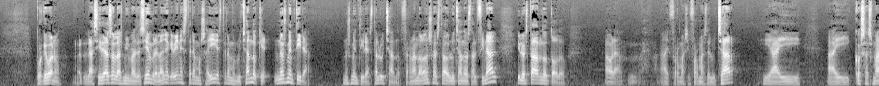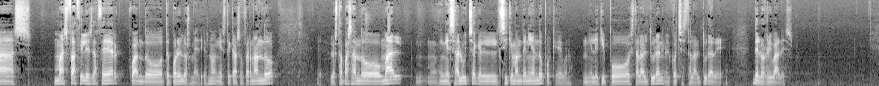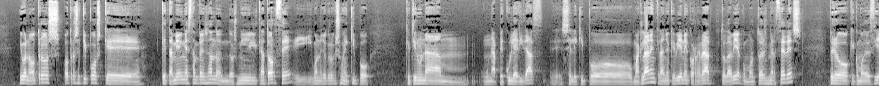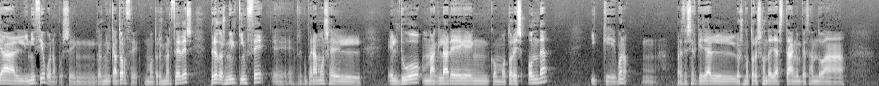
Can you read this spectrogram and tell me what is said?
Porque bueno, las ideas son las mismas de siempre. El año que viene estaremos ahí, estaremos luchando, que no es mentira. No es mentira, está luchando. Fernando Alonso ha estado luchando hasta el final y lo está dando todo. Ahora, hay formas y formas de luchar y hay, hay cosas más, más fáciles de hacer cuando te ponen los medios, ¿no? En este caso, Fernando lo está pasando mal mm, en esa lucha que él sigue manteniendo porque bueno ni el equipo está a la altura ni el coche está a la altura de, de los rivales y bueno otros otros equipos que, que también están pensando en 2014 y, y, bueno yo creo que es un equipo que tiene una, mm, una peculiaridad es el equipo McLaren que el año que viene correrá todavía con motores Mercedes pero que como decía al inicio, bueno, pues en 2014 motores Mercedes, pero 2015 eh, recuperamos el, el dúo McLaren con motores Honda y que, bueno, mm, parece ser que ya los motores Honda ya están empezando a,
